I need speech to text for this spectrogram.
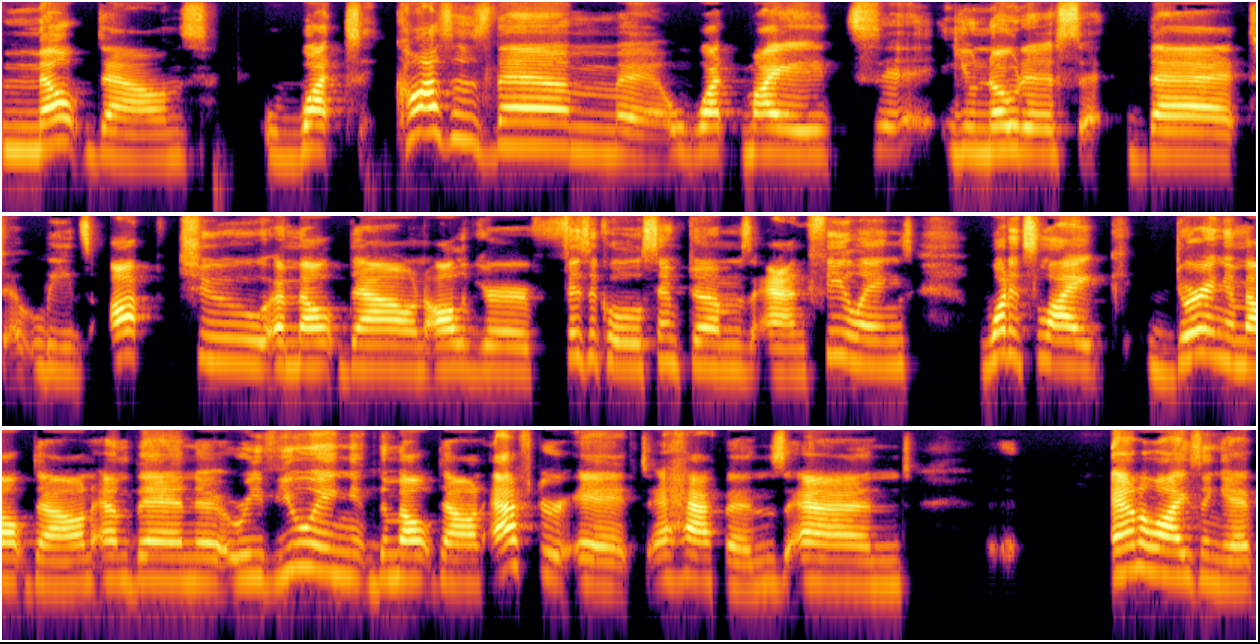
meltdowns, what causes them, what might you notice that leads up to uh, a meltdown, all of your physical symptoms and feelings, what it's like during a meltdown, and then reviewing the meltdown after it happens and analyzing it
